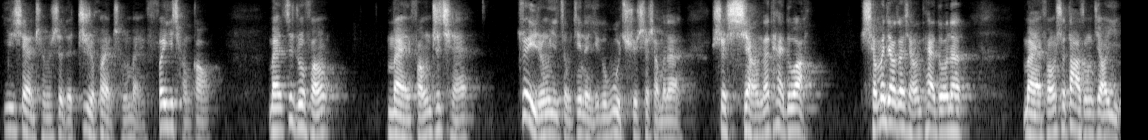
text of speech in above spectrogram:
一线城市的置换成本非常高。买自住房，买房之前最容易走进的一个误区是什么呢？是想的太多啊。什么叫做想的太多呢？买房是大宗交易。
